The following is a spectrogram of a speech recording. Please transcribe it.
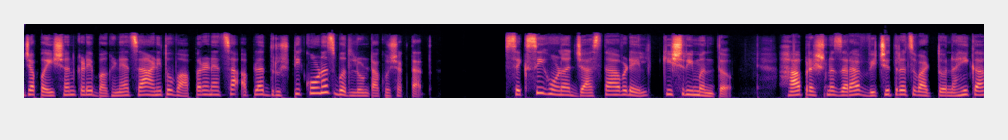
ज्या पैशांकडे बघण्याचा आणि तो वापरण्याचा आपला दृष्टिकोनच बदलून टाकू शकतात. सेक्सी होणं जास्त आवडेल की श्रीमंत? हा प्रश्न जरा विचित्रच वाटतो नाही का?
